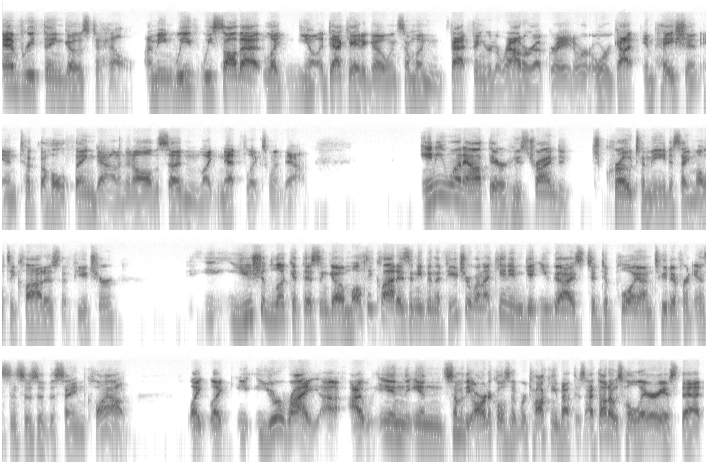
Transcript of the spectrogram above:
everything goes to hell. I mean, we we saw that like you know a decade ago when someone fat fingered a router upgrade or or got impatient and took the whole thing down, and then all of a sudden like Netflix went down. Anyone out there who's trying to crow to me to say multi-cloud is the future, you should look at this and go, multi-cloud isn't even the future when I can't even get you guys to deploy on two different instances of the same cloud like like you're right uh, i in in some of the articles that we're talking about this i thought it was hilarious that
